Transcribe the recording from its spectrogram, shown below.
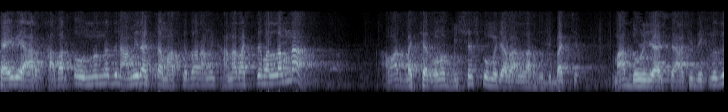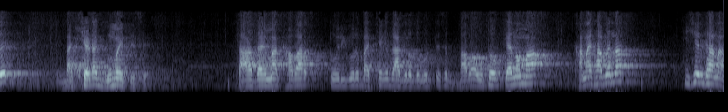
চাইবে, আর খাবার তো অন্যান্য দিন আমি রাখতাম, আজকে তো আর আমি খানা রাখতে পারলাম না। আমার বাচ্চার মনে বিশ্বাস কমে যাবে আল্লাহর প্রতি। বাচ্চা, মা দৌড়ে আসছে আসি দেখল যে বাচ্চাটা ঘুমাইতেছে। তাড়াতাড়ি মা খাবার তৈরি করে বাচ্চাকে জাগ্রত করতেছে। বাবা, উঠো। কেন মা? খানা খাবে না? কিসের খানা?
